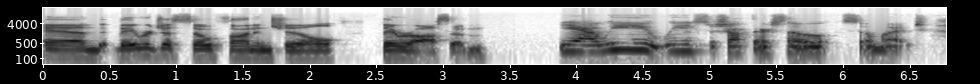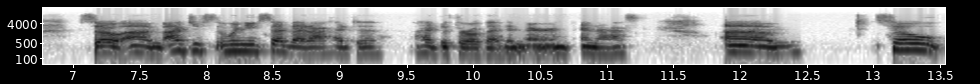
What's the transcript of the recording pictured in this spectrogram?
and they were just so fun and chill they were awesome Yeah, we we used to shop there so so much. So um, I just when you said that, I had to I had to throw that in there and, and ask. Um, so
